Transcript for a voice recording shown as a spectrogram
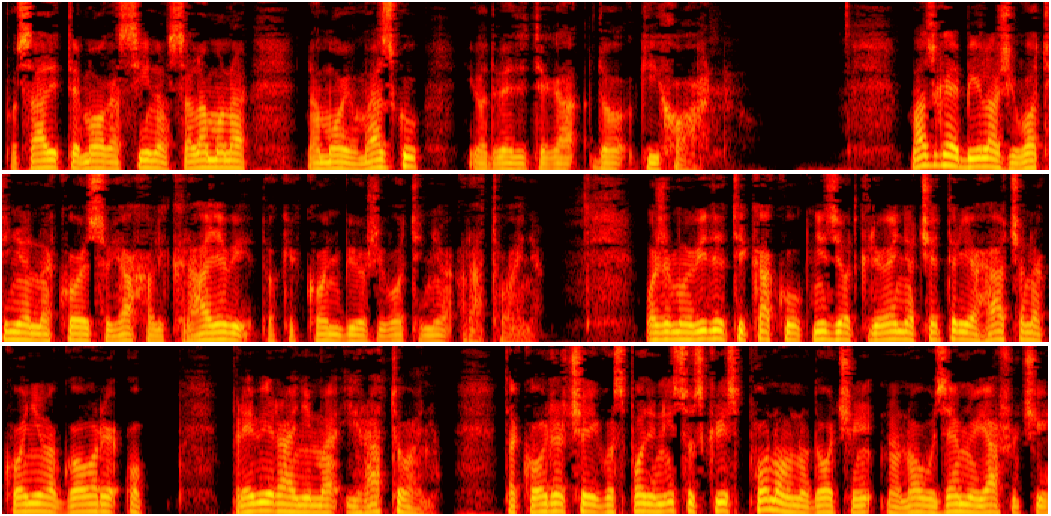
posadite moga sina Salamona na moju mazgu i odvedite ga do Gihoan. Mazga je bila životinja na kojoj su jahali kraljevi, dok je konj bio životinja ratovanja. Možemo vidjeti kako u knjizi otkrivenja četiri jahača na konjima govore o previranjima i ratovanju. Također će i gospodin Isus Krist ponovno doći na novu zemlju jašući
